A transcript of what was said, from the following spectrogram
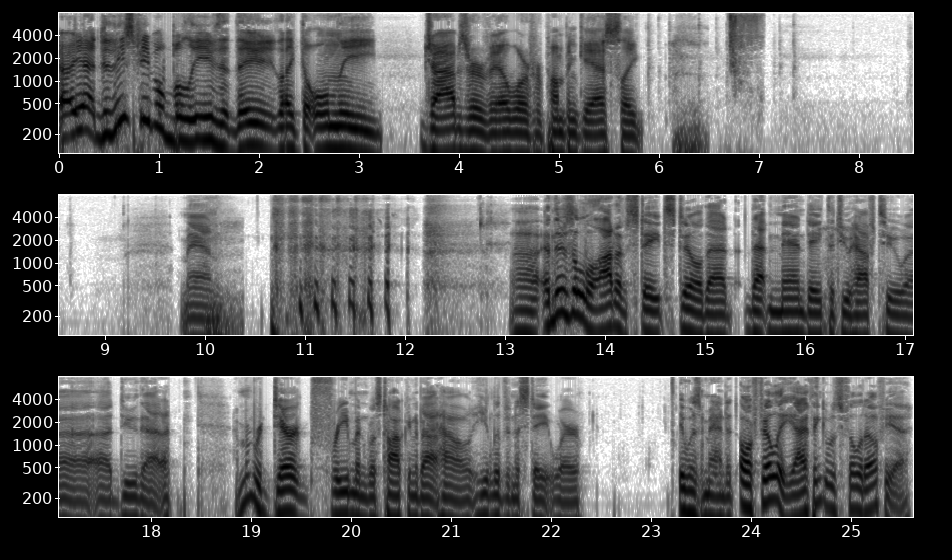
Oh yeah, do these people believe that they like the only jobs are available are for pumping gas? Like, man. Uh, and there's a lot of states still that that mandate that you have to uh, uh, do that. I, I remember Derrick Freeman was talking about how he lived in a state where it was mandated. Oh, Philly. I think it was Philadelphia.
